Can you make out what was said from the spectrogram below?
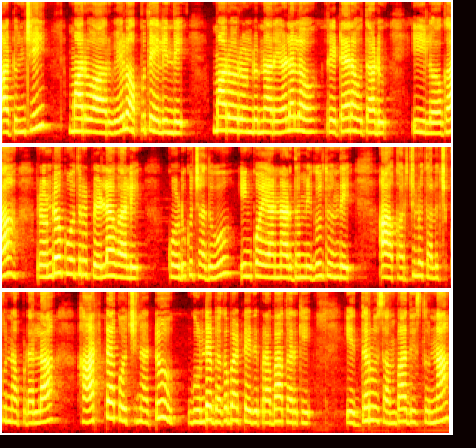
అటుంచి మరో ఆరు వేలు అప్పు తేలింది. మరో రెండున్నరేళ్ళలో రిటైర్ అవుతాడు. ఈలోగా రెండో కూతురు పెళ్ళవ్వాలి. కొడుకు చదువు ఇంకో అర్థం మిగులుతుంది. ఆ ఖర్చులు తలుచుకున్నప్పుడల్లా హార్ట్ అటాక్ వచ్చినట్టు గుండె బెగబట్టేది ప్రభాకర్కి. ఇద్దరూ సంపాదిస్తున్నా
